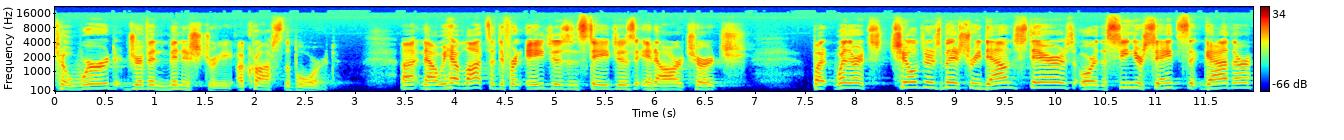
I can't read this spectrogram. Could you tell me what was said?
to word driven ministry across the board. Uh, now, we have lots of different ages and stages in our church, but whether it's children's ministry downstairs or the senior saints that gather,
